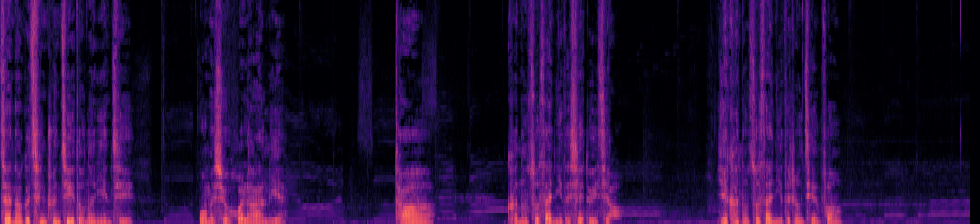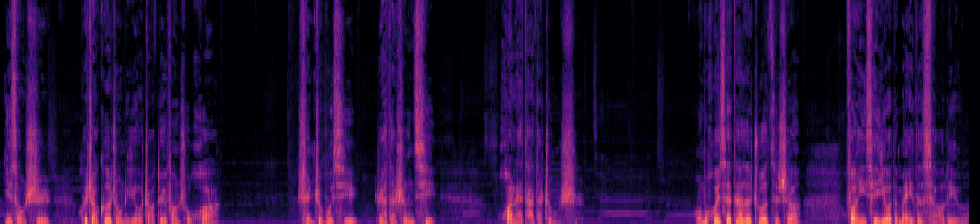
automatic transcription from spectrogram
在那个青春悸动的年纪，我们学会了暗恋。他可能坐在你的斜对角，也可能坐在你的正前方。你总是会找各种理由找对方说话，甚至不惜惹他生气，换来他的重视。我们会在他的桌子上放一些有的没的小礼物，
